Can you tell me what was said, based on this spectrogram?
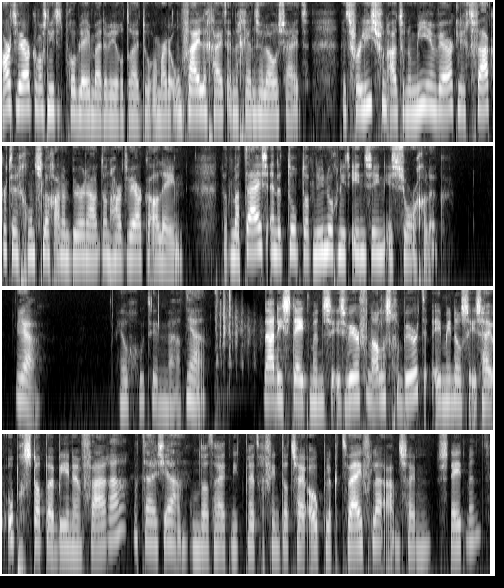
Hard werken was niet het probleem bij de Wereld Draait Door, maar de onveiligheid en de grenzeloosheid. Het verlies van autonomie in werk ligt vaker ten grondslag aan een burn-out dan hard werken alleen. Dat Matthijs en de top dat nu nog niet inzien is zorgelijk. Ja, heel goed inderdaad. Ja, Na die statements is weer van alles gebeurd. Inmiddels is hij opgestapt bij BNN-Vara... Matthijs, ja. omdat hij het niet prettig vindt dat zij openlijk twijfelen aan zijn statement.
